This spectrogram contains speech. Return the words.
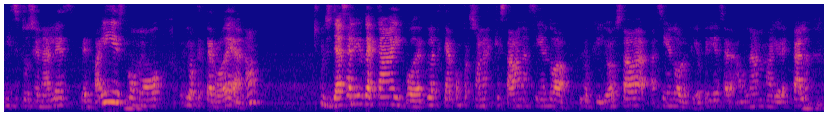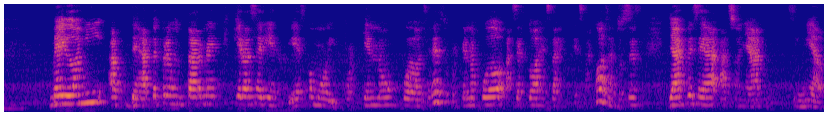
institucionales del país como lo que te rodea, ¿no? Pues ya salir de acá y poder platicar con personas que estaban haciendo lo que yo estaba haciendo o lo que yo quería hacer a una mayor escala, me ayudó a mí a dejar de preguntarme qué quiero hacer y y es como, ¿y por qué no puedo hacer esto? ¿Por qué no puedo hacer todas estas, estas cosas? Entonces ya empecé a, a soñar sin miedo.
